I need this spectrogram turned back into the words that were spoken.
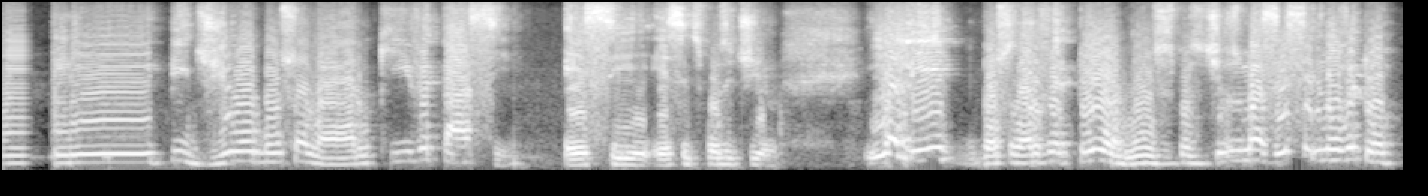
ele pediu ao Bolsonaro que vetasse esse, esse dispositivo. E ali, Bolsonaro vetou alguns dispositivos, mas esse ele não vetou.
